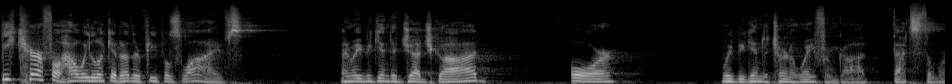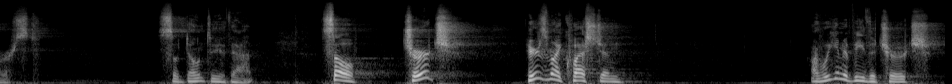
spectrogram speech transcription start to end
be careful how we look at other people's lives. And we begin to judge God or we begin to turn away from God. That's the worst. So don't do that. So, church, here's my question Are we going to be the church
